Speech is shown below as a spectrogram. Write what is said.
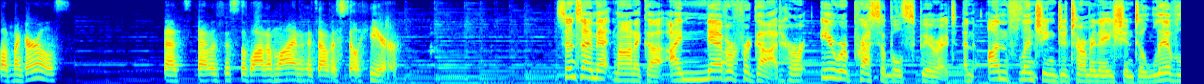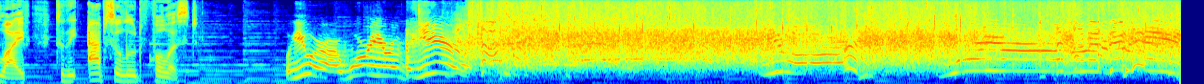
love my girls. That's that was just the bottom line, is I was still here. Since I met Monica, I never forgot her irrepressible spirit and unflinching determination to live life to the absolute fullest. Well, you are our warrior of the year. you are warrior of the decade.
